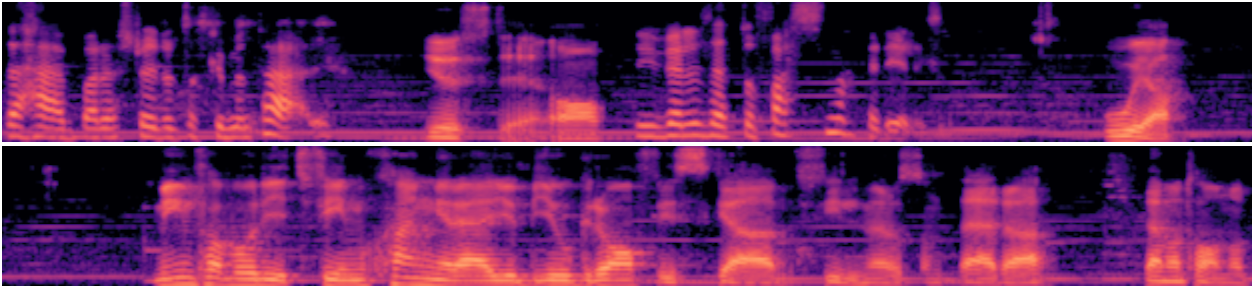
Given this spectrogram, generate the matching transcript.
det här bara straight dokumentär. Just det, ja. Det är väldigt lätt att fastna för det liksom. Oh ja. Min favoritfilmgenre är ju biografiska filmer och sånt där. äh, Där man tar något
